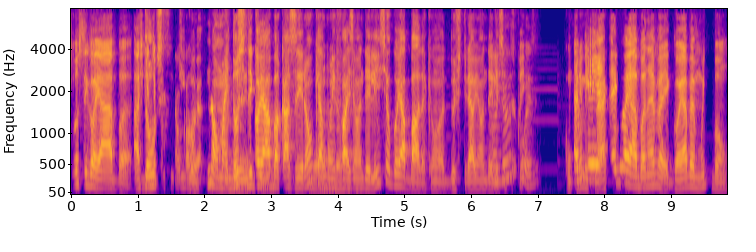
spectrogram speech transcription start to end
doce de goiaba. Acho que Doce tipo, de é o goiaba. Não, mas doce de goiaba caseirão, que a mãe Goiaba. faz é uma delícia, ou goiabada, que é uma industrial e é uma delícia duas também. coisas. Com é, creme porque crack. é goiaba, né, velho? Goiaba é muito bom.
